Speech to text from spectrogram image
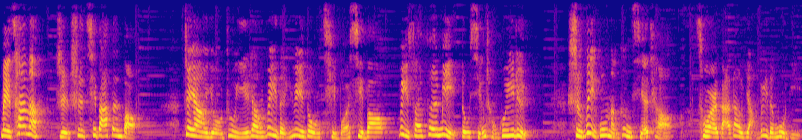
每餐呢只吃七八分饱，这样有助于让胃的运动起搏细胞、胃酸分泌都形成规律，使胃功能更协调，从而达到养胃的目的。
